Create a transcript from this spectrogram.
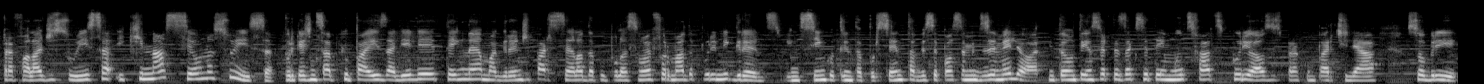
para falar de Suíça e que nasceu na Suíça, porque a gente sabe que o país ali ele tem, né, uma grande parcela da população é formada por imigrantes, 25, 30%, talvez você possa me dizer melhor. Então, tenho certeza que você tem muitos fatos curiosos para compartilhar sobre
